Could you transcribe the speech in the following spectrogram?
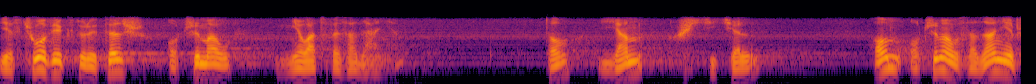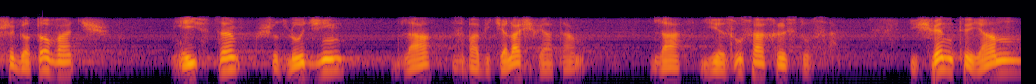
jest człowiek, który też otrzymał niełatwe zadania. To Jan Chrzciciel. On otrzymał zadanie przygotować miejsce wśród ludzi dla Zbawiciela świata, dla Jezusa Chrystusa. I święty Jan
